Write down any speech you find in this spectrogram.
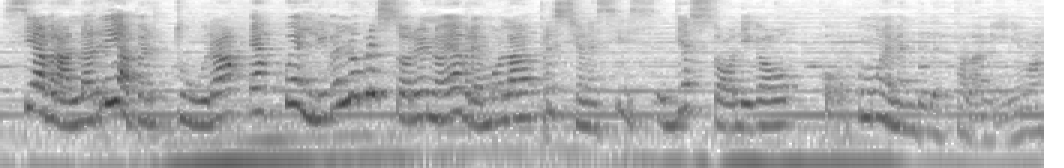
si avrà la riapertura e a quel livello pressore noi avremo la pressione diastolica o comunemente detta la minima.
